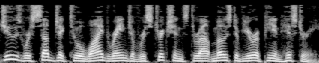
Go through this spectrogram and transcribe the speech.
Jews were subject to a wide range of restrictions throughout most of European history.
